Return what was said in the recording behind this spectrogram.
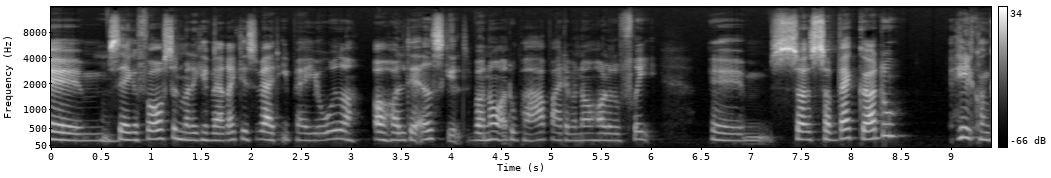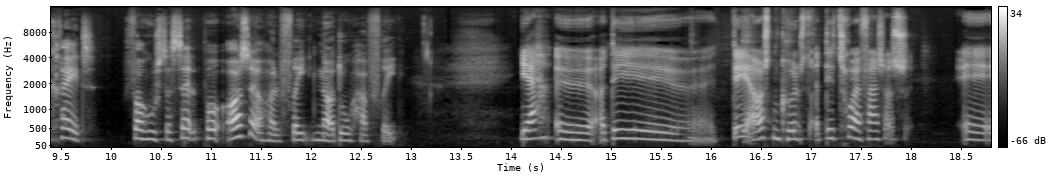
Øhm, mm. Så jeg kan forestille mig, at det kan være rigtig svært i perioder at holde det adskilt. Hvornår er du på arbejde, hvornår holder du fri? Øhm, så, så hvad gør du helt konkret for at huske dig selv på også at holde fri, når du har fri? Ja, øh, og det, det er også en kunst, og det tror jeg faktisk også øh,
